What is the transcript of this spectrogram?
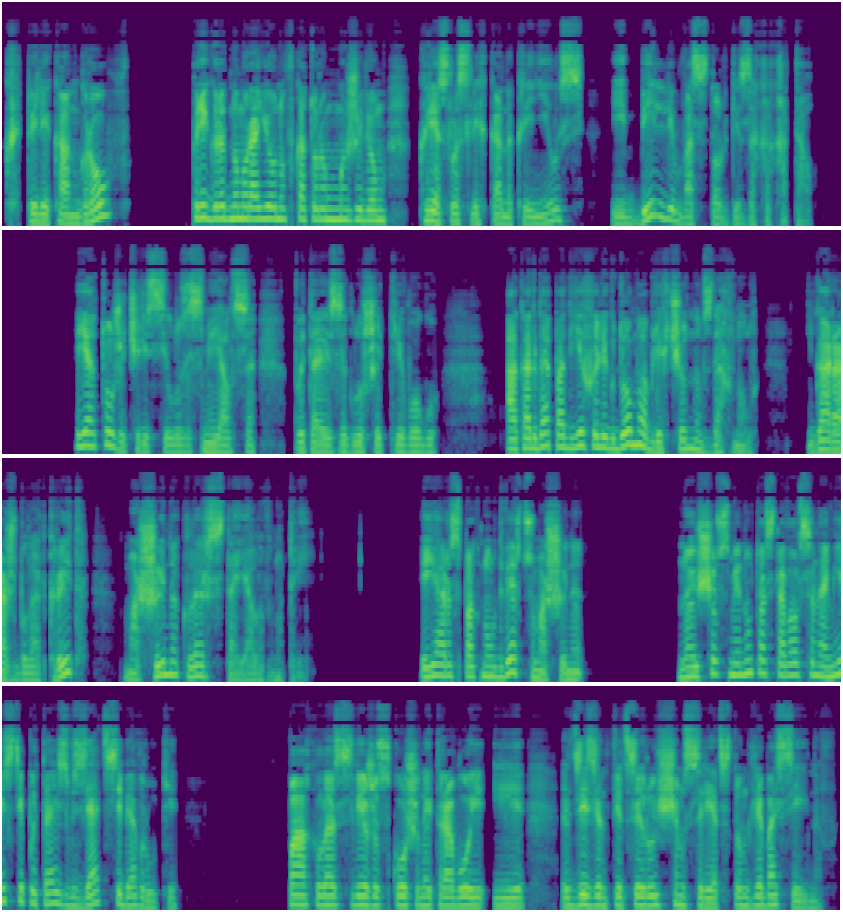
к Пеликан-Гроув, пригородному району, в котором мы живем, кресло слегка накренилось, и Билли в восторге захохотал. Я тоже через силу засмеялся, пытаясь заглушить тревогу, а когда подъехали к дому, облегченно вздохнул. Гараж был открыт, машина Клэр стояла внутри. Я распахнул дверцу машины, но еще с минуту оставался на месте, пытаясь взять себя в руки. Пахло свежескошенной травой и дезинфицирующим средством для бассейнов.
